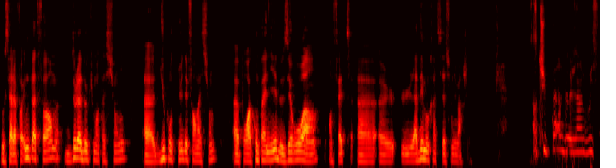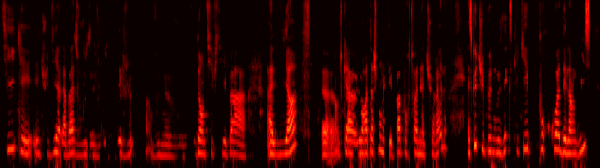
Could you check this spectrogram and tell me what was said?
Donc c'est à la fois une plateforme, de la documentation, euh, du contenu, des formations, euh, pour accompagner de 0 à 1, en fait, euh, la démocratisation du marché. Tu parles de linguistique et, tu dis à la base, vous, vous, ne vous identifiez pas à, l'IA. en tout cas, le rattachement n'était pas pour toi naturel. Est-ce que tu peux nous expliquer pourquoi des linguistes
